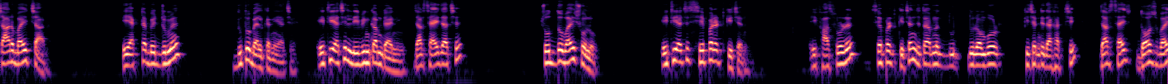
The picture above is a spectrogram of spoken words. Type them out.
চার বাই চার। এই একটা বেডরুমে দুটো ব্যালকানি আছে। এটি আছে লিভিং কাম ডাইনিং যার সাইজ আছে চোদ্দ বাই ষোলো। এটি আছে সেপারেট কিচেন এই ফার্স্ট ফ্লোরে সেপারেট কিচেন যেটা আপনার দু নম্বর কিচেনটি দেখাচ্ছি, যার সাইজ দশ বাই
